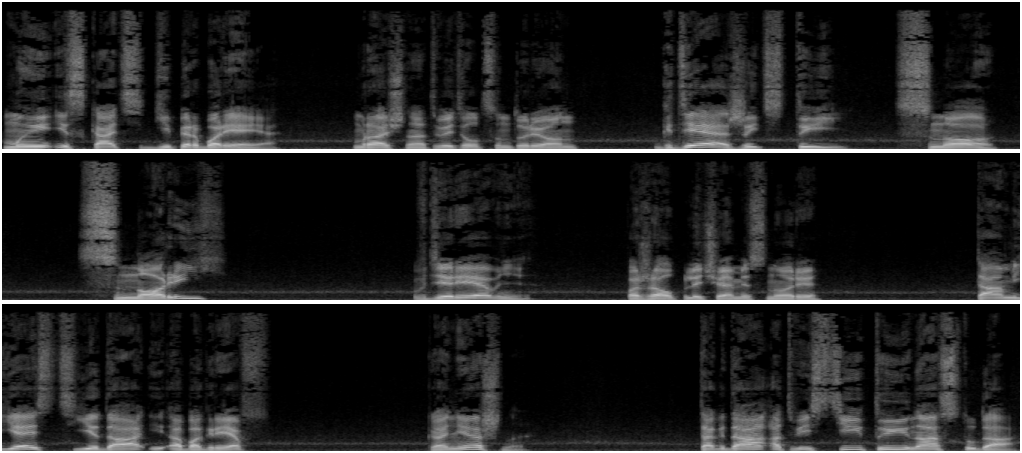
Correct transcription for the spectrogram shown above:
«Мы искать Гиперборея», — мрачно ответил Центурион. «Где жить ты, Сно... Снорий?» «В деревне», — пожал плечами Снори. Там есть еда и обогрев?» «Конечно». «Тогда отвести ты нас туда»,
